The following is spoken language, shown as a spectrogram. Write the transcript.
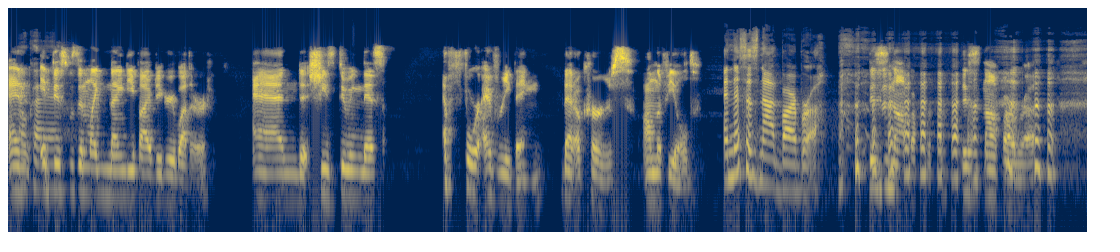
and okay. it, this was in like 95 degree weather and she's doing this for everything that occurs on the field and this is not barbara this is not barbara this is not barbara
